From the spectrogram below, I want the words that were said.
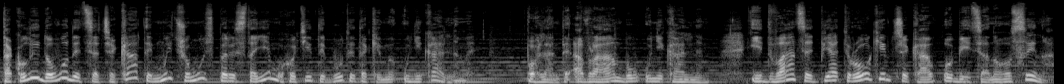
Та коли доводиться чекати, ми чомусь перестаємо хотіти бути такими унікальними. Погляньте, Авраам був унікальним і 25 років чекав обіцяного сина.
